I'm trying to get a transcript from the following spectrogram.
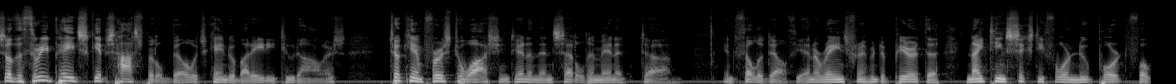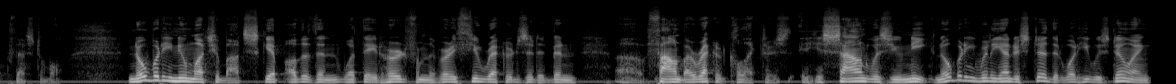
So the three paid Skip's hospital bill, which came to about $82, took him first to Washington and then settled him in at uh, in Philadelphia and arranged for him to appear at the 1964 Newport Folk Festival. Nobody knew much about Skip other than what they'd heard from the very few records that had been uh, found by record collectors. His sound was unique. Nobody really understood that what he was doing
